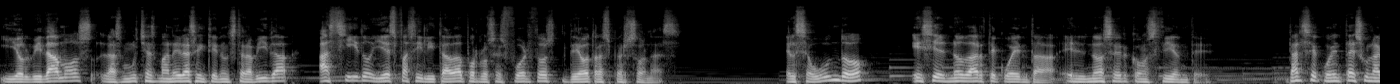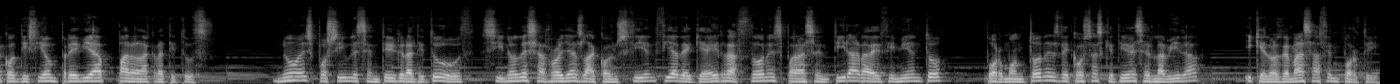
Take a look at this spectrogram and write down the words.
Y olvidamos las muchas maneras en que nuestra vida ha sido y es facilitada por los esfuerzos de otras personas. El segundo es el no darte cuenta, el no ser consciente. Darse cuenta es una condición previa para la gratitud. No es posible sentir gratitud si no desarrollas la conciencia de que hay razones para sentir agradecimiento por montones de cosas que tienes en la vida y que los demás hacen por ti.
